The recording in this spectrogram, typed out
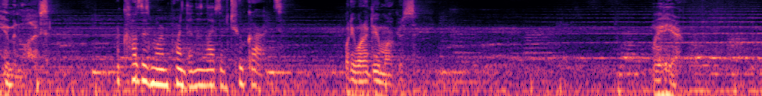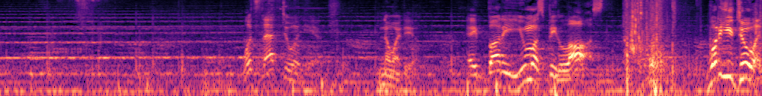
Human lives. Our cause is more important than the lives of two guards. What do you want to do, Marcus? Wait here. What's that doing here? No idea. Hey, buddy, you must be lost. What are you doing?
